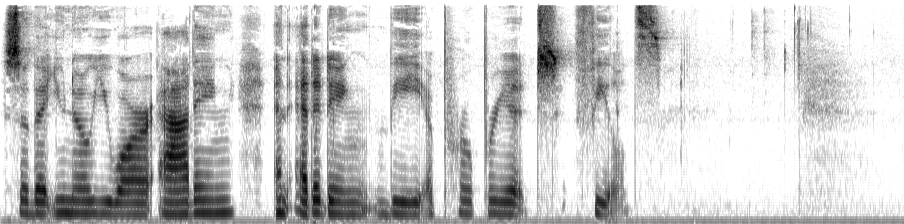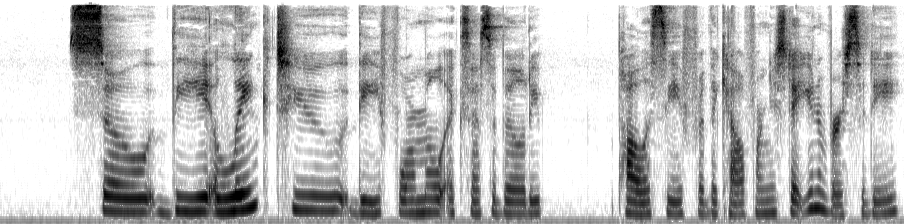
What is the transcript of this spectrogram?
so that you know you are adding and editing the appropriate fields. So the link to the formal accessibility policy for the California State University,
